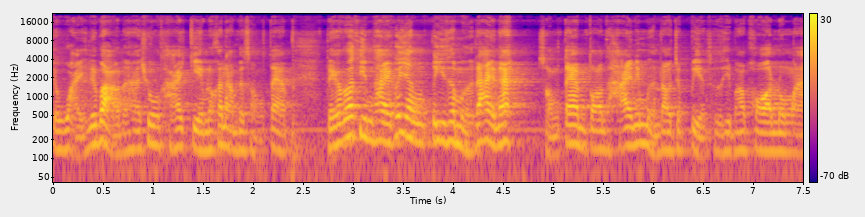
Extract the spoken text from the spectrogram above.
จะไหวหรือเปล่านะฮะช่วงท้ายเกมแล้วก็นำไป 2 แต้ม แต่ก็ว่าทีมไทยก็ยังตีเสมอได้นะ 2 แต้มตอนท้ายนี่เหมือนเราจะเปลี่ยนสถิมาพรลงมา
